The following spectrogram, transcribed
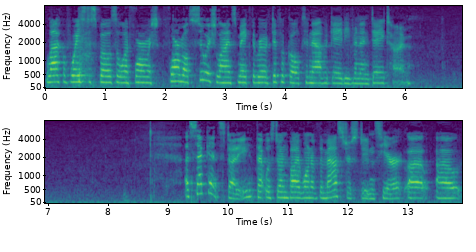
Lack of waste disposal and formal sewage lines make the road difficult to navigate even in daytime. A second study that was done by one of the master's students here, uh, uh,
